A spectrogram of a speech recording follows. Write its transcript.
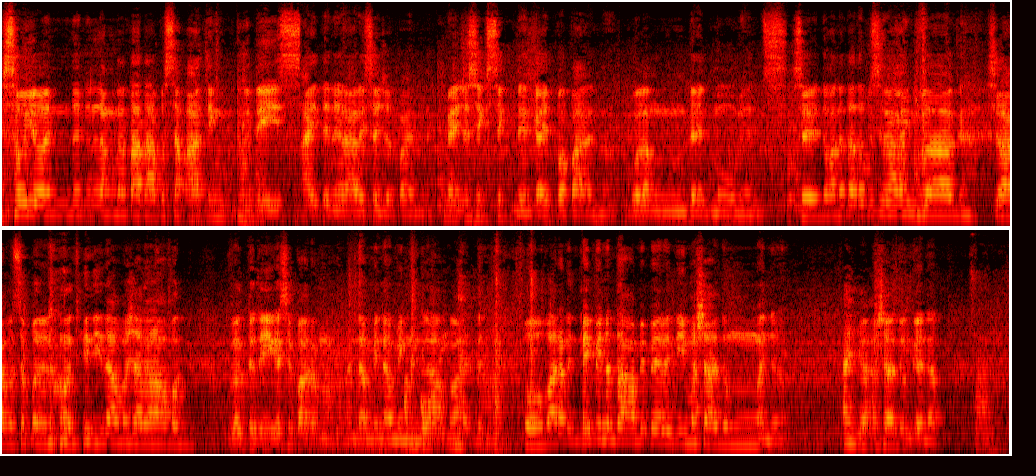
So yun, doon na lang natatapos ang ating 2 days itinerary sa Japan. Medyo siksik din kahit papaano. Walang dead moments. So yun, doon natatapos sa aking vlog. Salamat sa panonood. Hindi na ako masyado nakapag vlog today kasi parang ang dami naming lakad. O parang may pinunta kami pero hindi masyadong ano, Ayun. masyadong ganap. Par.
